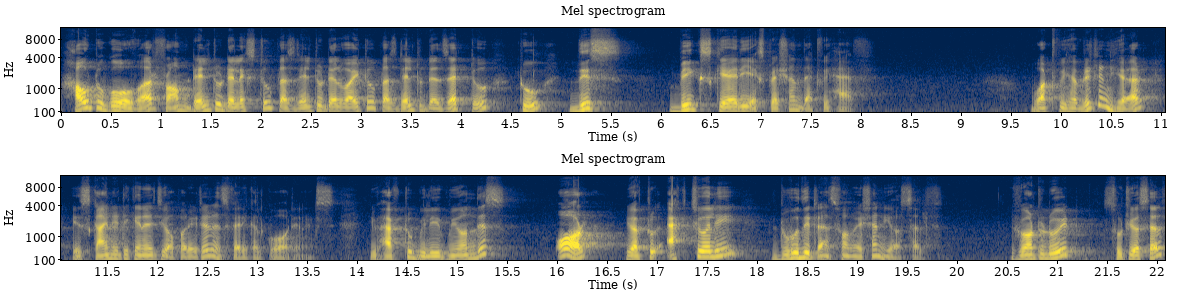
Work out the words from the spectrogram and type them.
how to go over from del 2 del x2 plus del 2 del y2 plus del 2 del z2 to this big scary expression that we have. What we have written here is kinetic energy operator in spherical coordinates. You have to believe me on this or you have to actually do the transformation yourself. If you want to do it suit yourself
